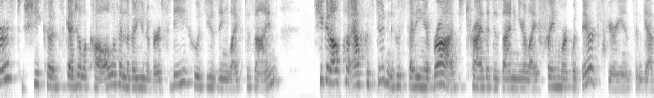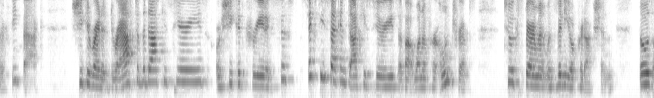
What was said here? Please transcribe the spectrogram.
First, she could schedule a call with another university who is using life design. She could also ask a student who's studying abroad to try the Designing Your Life framework with their experience and gather feedback. She could write a draft of the docu-series, or she could create a 60-second docu-series about one of her own trips to experiment with video production. Those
